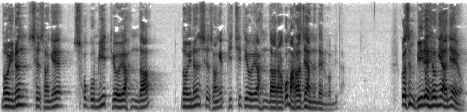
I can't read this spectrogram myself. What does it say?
너희는 세상의 소금이 되어야 한다. 너희는 세상의 빛이 되어야 한다라고 말하지 않는다는 겁니다. 그것은 미래형이 아니에요.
